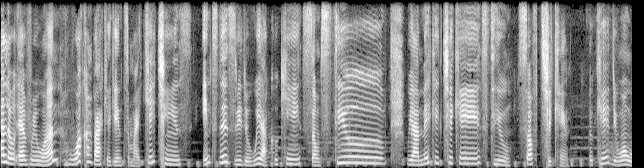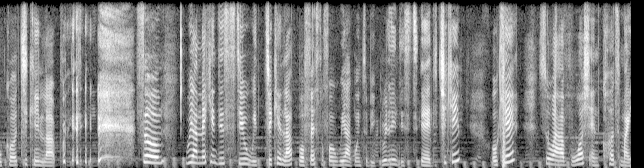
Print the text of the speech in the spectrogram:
Hello everyone, welcome back again to my kitchens. In today's video, we are cooking some stew. We are making chicken stew, soft chicken. Okay, the one we call chicken lap. so we are making this stew with chicken lap, but first of all, we are going to be grilling this uh, the chicken. Okay, so I've washed and cut my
